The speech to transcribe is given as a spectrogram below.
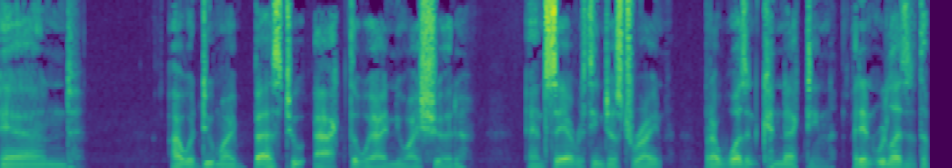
And I would do my best to act the way I knew I should and say everything just right, but I wasn't connecting. I didn't realize at the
